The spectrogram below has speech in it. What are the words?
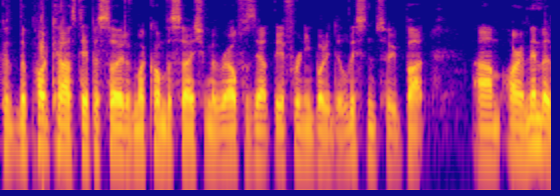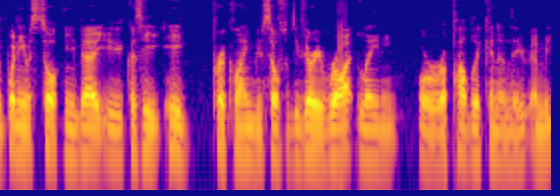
the podcast episode of my conversation with Ralph is out there for anybody to listen to. But um, I remember when he was talking about you because he, he proclaimed himself to be very right leaning or a Republican in the in the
